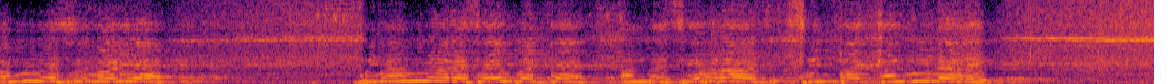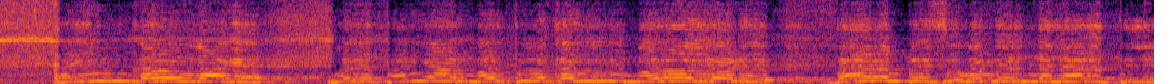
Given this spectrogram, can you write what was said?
தமிழரசனுடைய பினாமியாக செயல்பட்ட அந்த சிவராஜ் சென்டா கல்வியினரை கையும் களவுமாக ஒரு தனியார் மருத்துவ கல்லூரி முதலாளியோடு பேரம் பேசிக் கொண்டிருந்த நேரத்தில்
